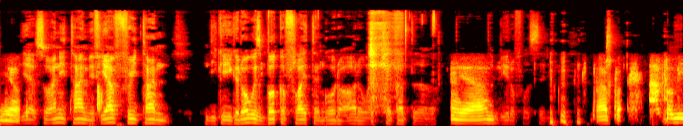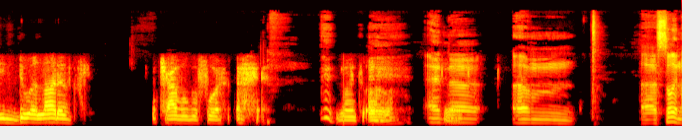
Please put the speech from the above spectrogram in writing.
Yeah. Yeah. So anytime, if you have free time, you could, you could always book a flight and go to Ottawa and check out the yeah the beautiful city. I I probably do a lot of travel before going to Ottawa. And yeah. uh, um, uh, still in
